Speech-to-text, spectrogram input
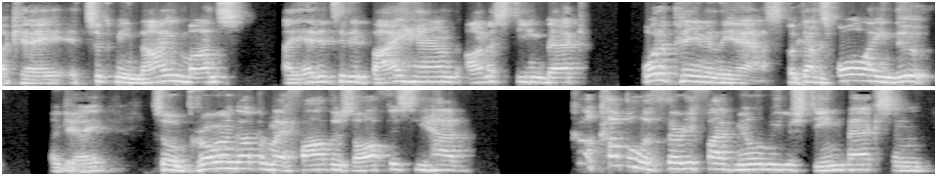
Okay, it took me nine months. I edited it by hand on a Steenbeck. What a pain in the ass, but that's all I knew. Okay. Yeah. So growing up in my father's office, he had a couple of 35 millimeter Steenbecks, and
